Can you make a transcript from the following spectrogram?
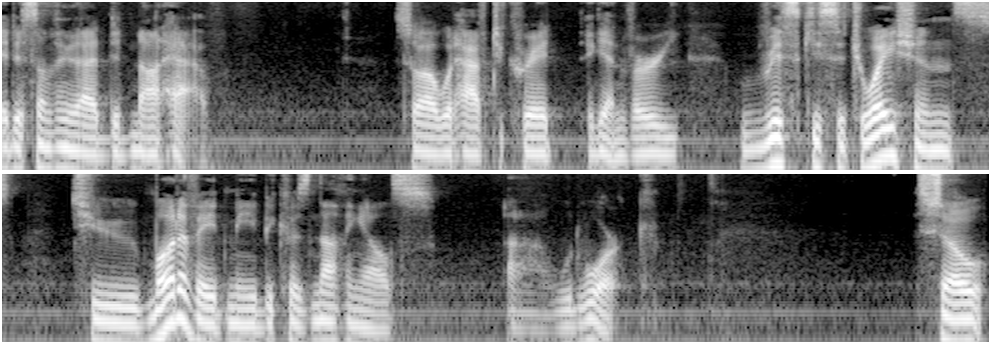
It is something that I did not have. So I would have to create, again, very risky situations to motivate me because nothing else uh, would work. So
